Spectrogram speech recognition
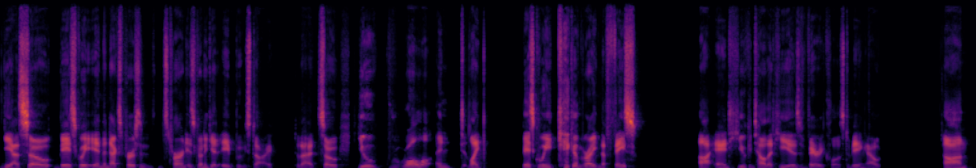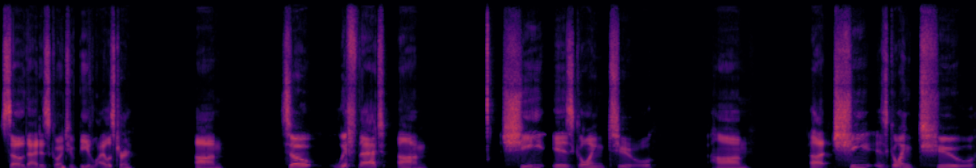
yeah. So basically, in the next person's turn is going to get a boost die to that. So you roll and like basically kick him right in the face, uh, and you can tell that he is very close to being out. Um, so that is going to be Lila's turn. Um, so with that, um, she is going to um uh she is going to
